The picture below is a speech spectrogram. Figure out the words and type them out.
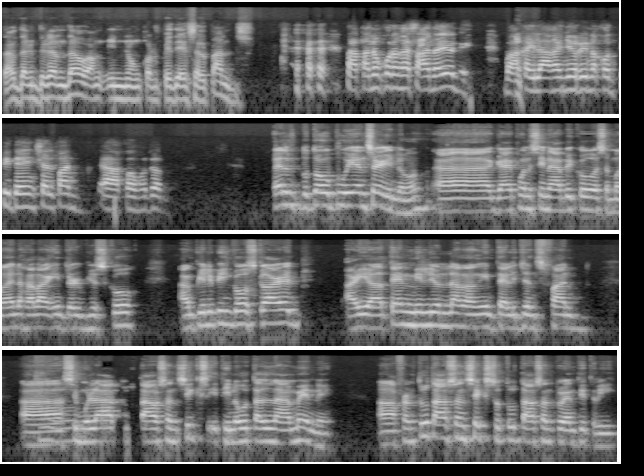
dagdagan daw ang inyong confidential funds. Tatanong ko na nga sana yun eh. Baka kailangan nyo rin ng confidential fund, uh, Commodore. Well, totoo po yan, sir. No? Uh, gaya po na sinabi ko sa mga nakaraang interviews ko, ang Philippine Coast Guard ay uh, 10 million lang ang intelligence fund. Uh, hmm. Simula 2006, itinotal namin eh uh, from 2006 to 2023,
